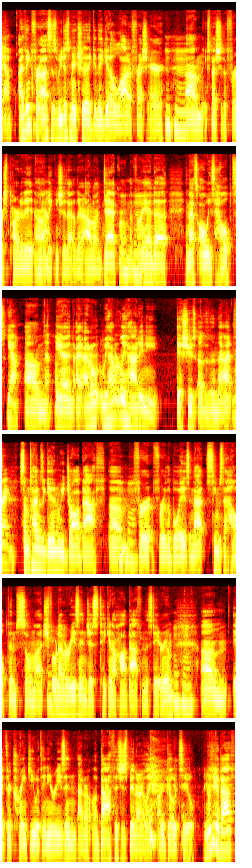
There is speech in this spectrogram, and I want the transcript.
Yeah. I think for us is we just make sure that they get a lot of fresh air, Mm-hmm. um, especially the first part of it, um, making sure that they're out on deck or on the veranda, and that's always helped. Mm-hmm. Yeah. Um, definitely. and I, I don't, we haven't really had any issues other than that. Right. Mm-hmm. Sometimes again we draw a bath um, for for the boys, and that seems to help them so much for whatever Mm-hmm. reason. Just taking a hot bath in the stateroom. Um, if they're cranky with any reason, I don't know. A bath has just been our like our go to. you want to take a bath,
